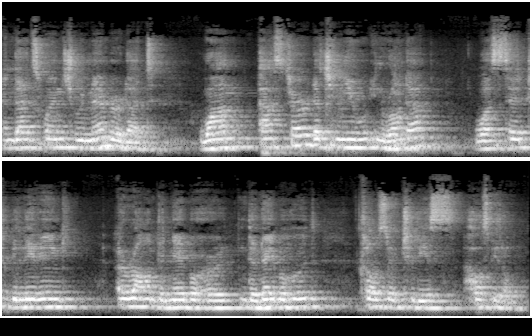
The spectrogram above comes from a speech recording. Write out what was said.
And that's when she remembered that one pastor that she knew in Rwanda was said to be living around the neighborhood, the neighborhood closer to this hospital.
